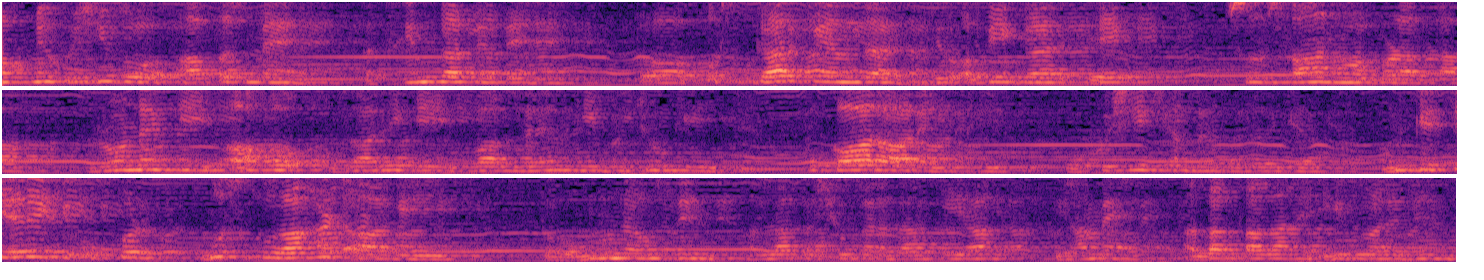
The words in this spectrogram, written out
अपनी खुशी को आपस में तकसीम कर लेते हैं। तो उस घर के अंदर, जो अभी घर एक सुनसान हुआ पड़ा था रोने की, आहो, जारी की, वालदेन की, बच्चों की पुकार आ रही थी। वो खुशी के अंदर बदल गया। उनके चेहरे के ऊपर मुस्कुराहट आ गई। तो उन्होंने उस दिन अल्लाह का शुक्र अदा किया कि हमें अल्लाह ताला ने ईद वाले दिन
